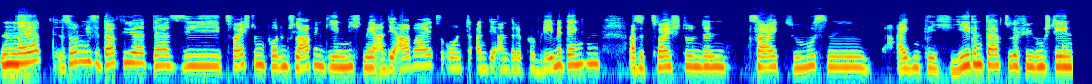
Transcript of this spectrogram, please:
Naja, sorgen Sie dafür, dass Sie zwei Stunden vor dem Schlafengehen nicht mehr an die Arbeit und an die anderen Probleme denken. Also zwei Stunden Zeit müssen eigentlich jeden Tag zur Verfügung stehen,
